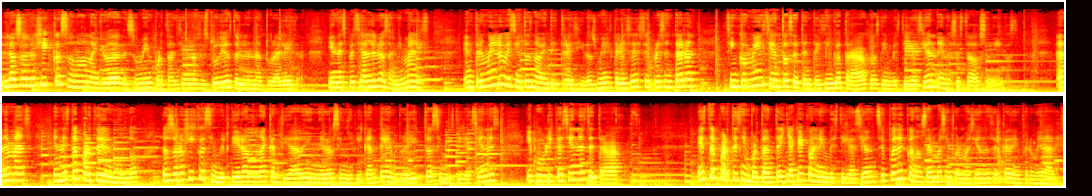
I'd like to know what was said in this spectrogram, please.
Los zoológicos son una ayuda de suma importancia en los estudios de la naturaleza, y en especial de los animales. Entre 1993 y 2013 se presentaron 5.175 trabajos de investigación en los Estados Unidos. Además, en esta parte del mundo, los zoológicos invirtieron una cantidad de dinero significante en proyectos, investigaciones y publicaciones de trabajos. Esta parte es importante ya que con la investigación se puede conocer más información acerca de enfermedades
